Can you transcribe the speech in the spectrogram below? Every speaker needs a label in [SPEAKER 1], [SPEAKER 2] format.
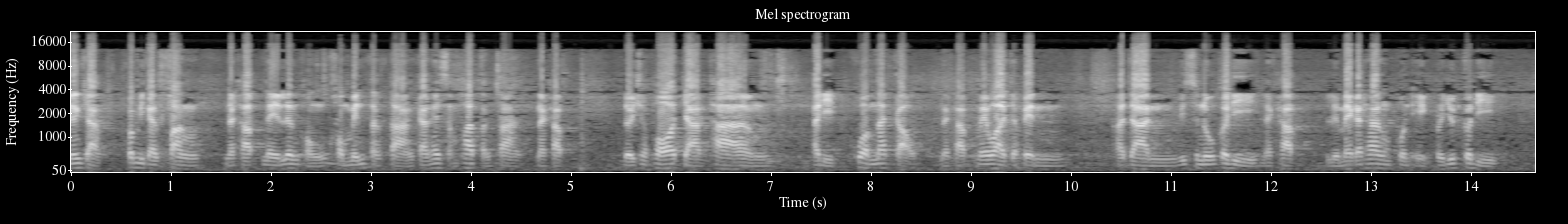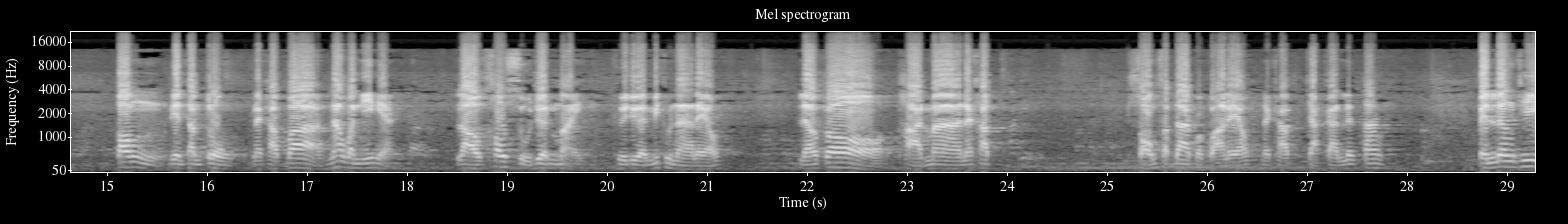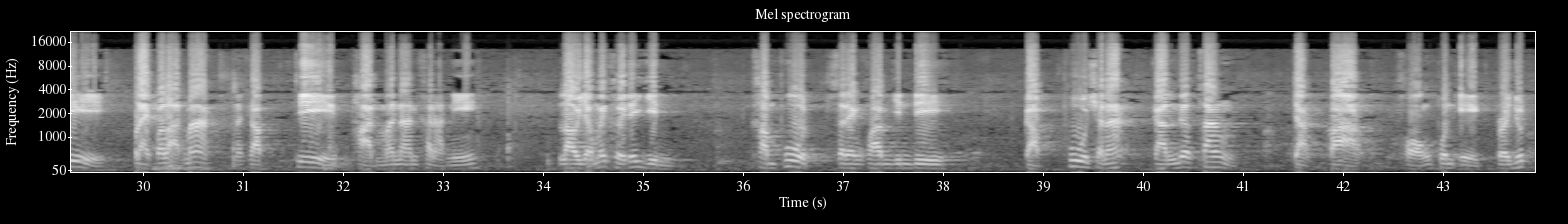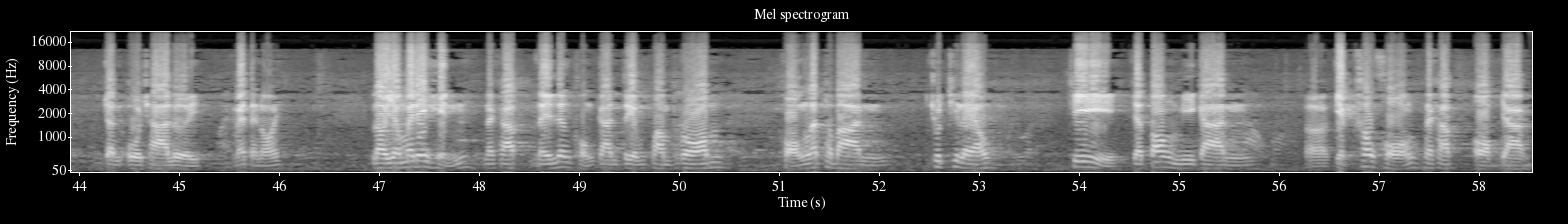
[SPEAKER 1] เนื่องจากก็มีการฟังนะครับในเรื่องของคอมเมนต์ต่างๆ การให้สัมภาษณ์ต่างๆนะครับ โดยเฉพาะจากทางอดีตขั้วอำนาจเก่านะครับ ไม่ว่าจะเป็นอาจารย์วิษณุก็ดีนะครับ หรือแม้กระทั่งพลเอกประยุทธ์ก็ดี ต้องเรียนตามตรงนะครับว่าณวันนี้เนี่ยเราเข้าสู่เดือนใหม่ คือเดือนมิถุนาแล้ว แล้วก็ผ่านมานะครับสองสัปดาห์กว่าๆแล้วนะครับ จากการเลือกตั้ง เป็นเรื่องที่แปลกประหลาดมากนะครับ ที่ผ่านมานานขนาดนี้ เรายังไม่เคยได้ยินคำพูดแสดงความยินดีกับผู้ชนะการเลือกตั้งจากปากของพลเอกประยุทธ์จันโอชาเลย แม้แต่น้อย เรายังไม่ได้เห็นนะครับในเรื่องของการเตรียมความพร้อมของรัฐบาลชุดที่แล้ว ที่จะต้องมีการ เก็บเข้าของนะครับออกจาก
